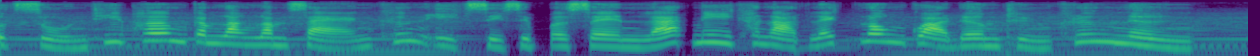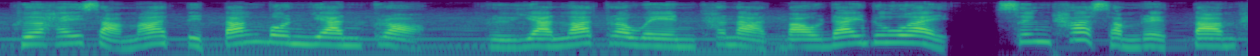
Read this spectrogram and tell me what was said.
2.0 ที่เพิ่มกำลังลำแสงขึ้นอีก 40%และมีขนาดเล็กลงกว่าเดิมถึงครึ่งหนึ่ง เพื่อให้สามารถติดตั้งบนยานเกราะ หรือยานลาดตระเวนขนาดเบาได้ด้วย ซึ่งถ้าสำเร็จตามแผ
